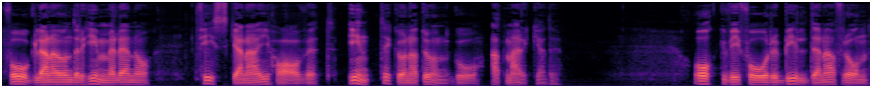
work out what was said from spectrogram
fåglarna under himmelen och fiskarna i havet inte kunnat undgå att märka det. Och vi får bilderna från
